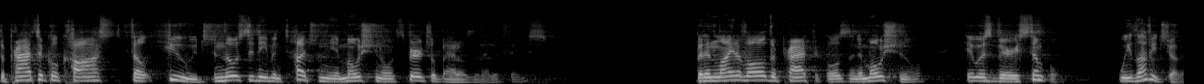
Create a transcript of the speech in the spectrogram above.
The practical cost felt huge, and those didn't even touch on the emotional and spiritual battles that I would face. But in light of all the practicals and emotional, it was very simple. We love each other.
